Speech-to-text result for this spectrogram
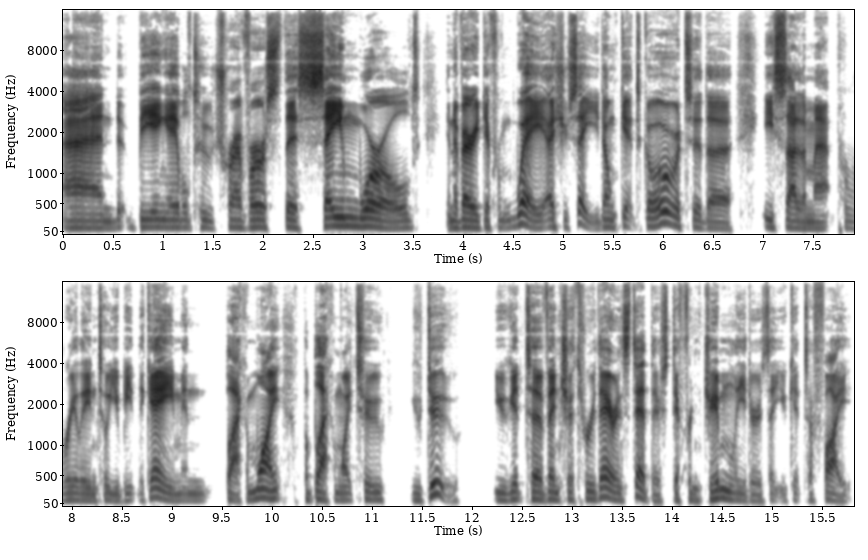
and being able to traverse this same world in a very different way. As you say, you don't get to go over to the east side of the map really until you beat the game in black and white, but black and white 2, you do. You get to venture through there instead. There's different gym leaders that you get to fight.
